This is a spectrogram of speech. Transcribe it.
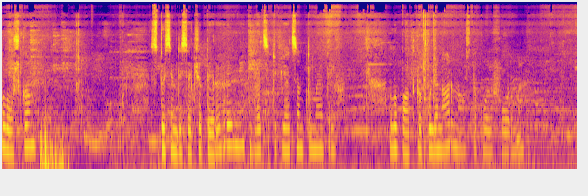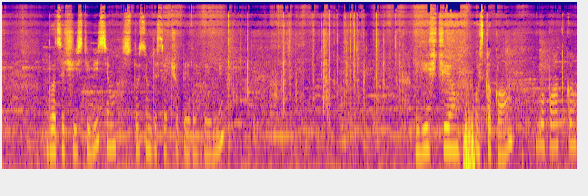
Ложка 174 гривні, 25 сантиметрів. Лопатка кулінарна ось такої форми. 26,8, 174 гривні. Є ще ось така лопатка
